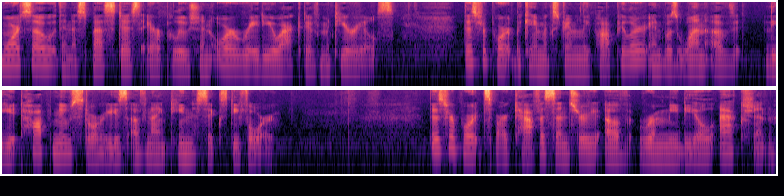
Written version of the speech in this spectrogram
more so than asbestos, air pollution, or radioactive materials. This report became extremely popular and was one of the top news stories of 1964. This report sparked half a century of remedial action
